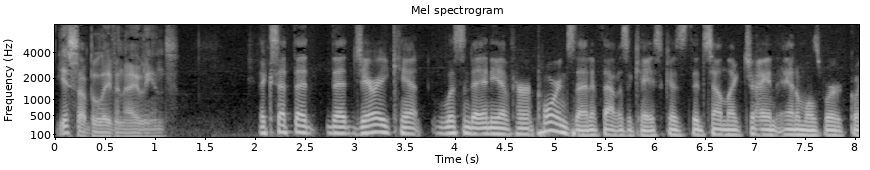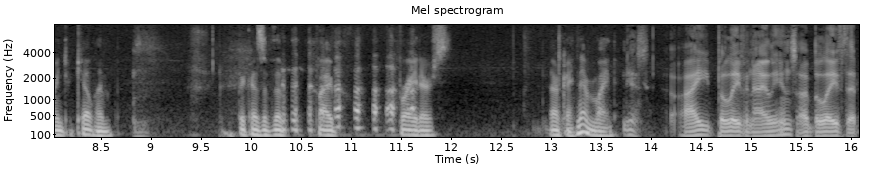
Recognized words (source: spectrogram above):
yes, I believe in aliens. Except that, that Jerry can't listen to any of her porns then, if that was the case, because it'd sound like giant animals were going to kill him because of the vibrators. Okay, never mind. Yes, I believe in aliens. I believe that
